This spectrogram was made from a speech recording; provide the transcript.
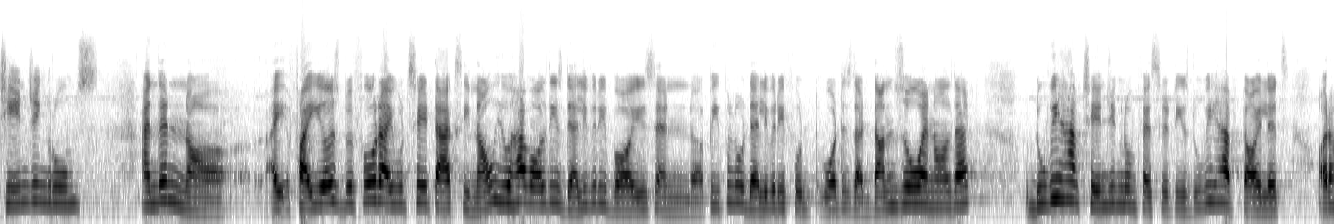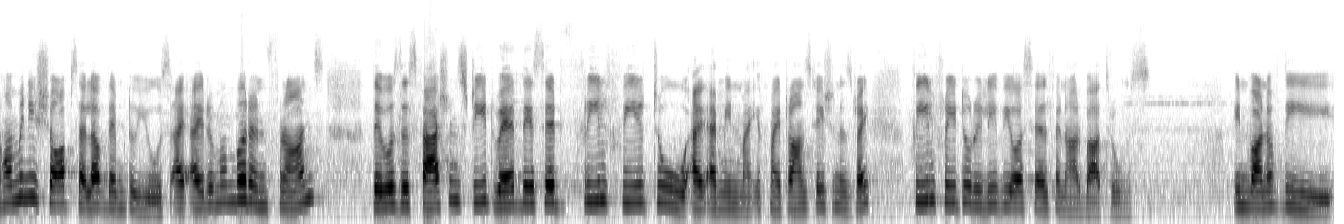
changing rooms, and then uh, I, five years before I would say taxi. Now you have all these delivery boys and uh, people who delivery food. What is that? Dunzo and all that. Do we have changing room facilities? Do we have toilets? Or how many shops allow them to use? I, I remember in France there was this fashion street where they said feel free to I, I mean my if my translation is right feel free to relieve yourself in our bathrooms in one of the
